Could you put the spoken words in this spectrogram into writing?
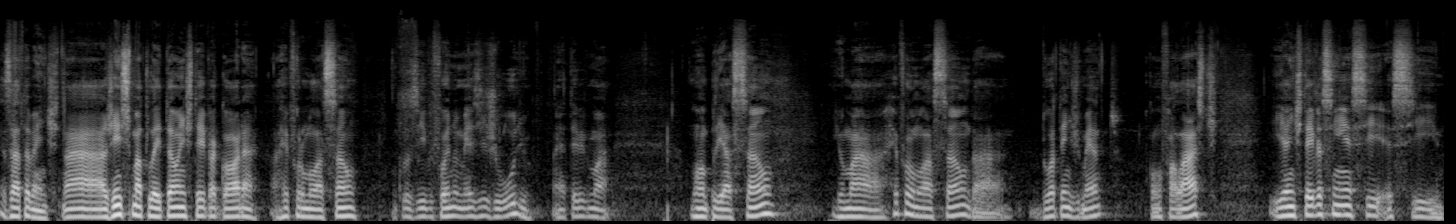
Exatamente. Na agência Mato Leitão a gente teve agora a reformulação, inclusive foi no mês de julho, né? teve uma, uma ampliação e uma reformulação da, do atendimento, como falaste, e a gente teve assim esse, esse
